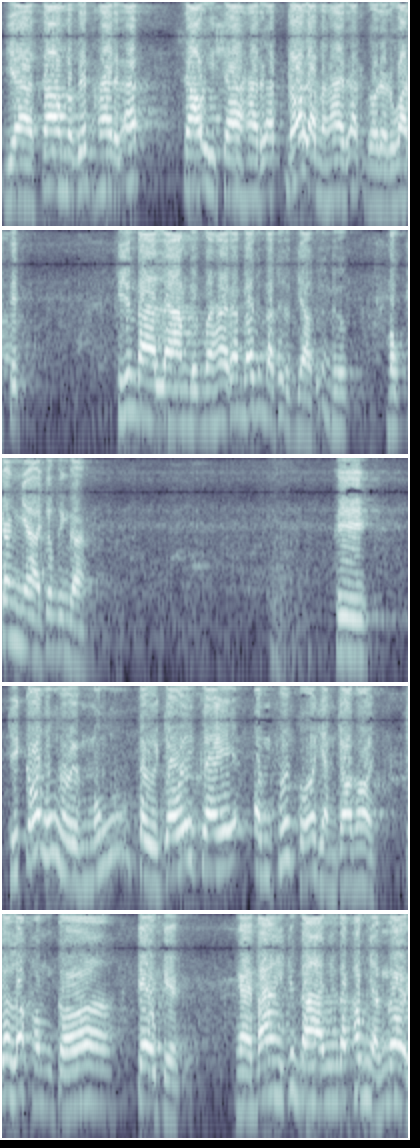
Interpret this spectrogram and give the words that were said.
và sau Maghrib, hai rakat sau Isha, hai rakat đó là mà hai gọi là Rawatib. Khi chúng ta làm được mà hai đó, chúng ta sẽ được vào được. Một căn nhà trong thiên đàng thì chỉ có những người muốn từ chối cái ân phước của nó dành cho thôi chứ nó không có keo kiệt. Ngài ban cho chúng ta nhưng ta không nhận thôi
